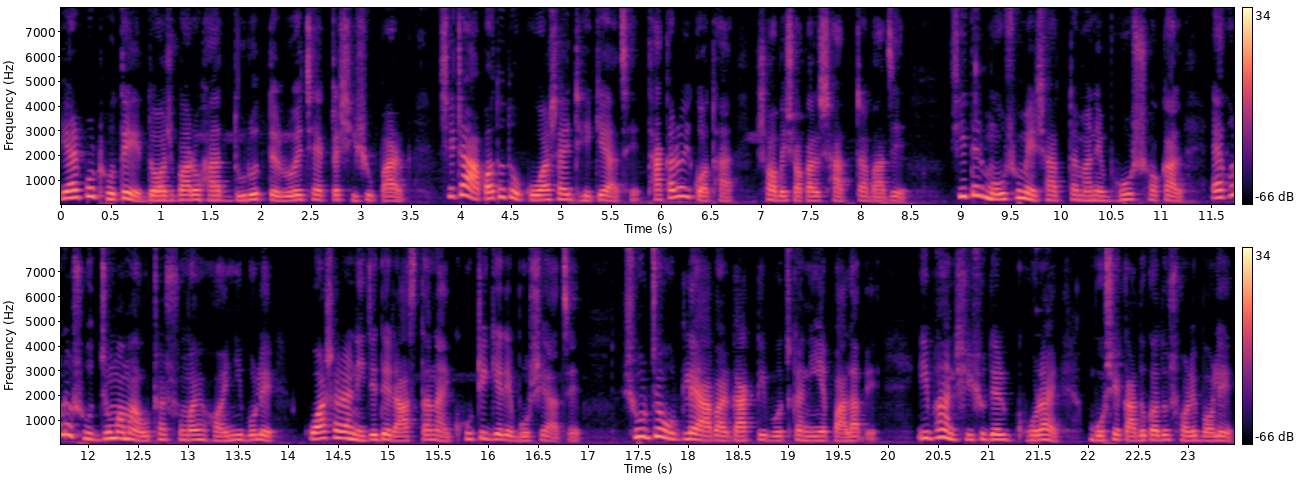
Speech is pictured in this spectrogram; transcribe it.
এয়ারপোর্ট হতে দশ বারো হাত দূরত্বে রয়েছে একটা শিশু পার্ক। সেটা আপাতত কুয়াশায় ঢেকে আছে থাকারই কথা, সবে সকাল সাতটা বাজে। শীতের মৌসুমে সাতটা মানে ভোর সকাল এখনও সূর্যমামা ওঠার সময় হয়নি বলে কুয়াশারা নিজেদের আস্তানায় খুঁটি গেড়ে বসে আছে। সূর্য উঠলে আবার গাট্টি বোচকা নিয়ে পালাবে। ইভান শিশুদের ঘোড়ায় বসে কাদো কাদো স্বরে বলে,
